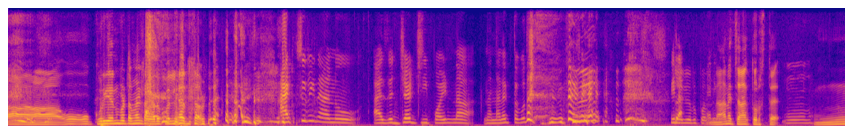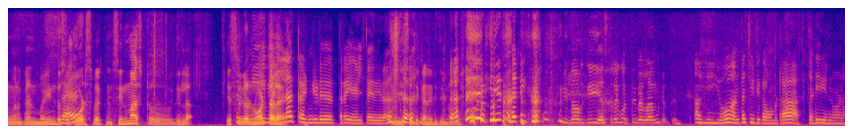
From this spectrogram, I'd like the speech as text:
ಆ, ಓ ಓ, ಕುರಿ ಅನ್ಬಿಟ್ಟ ಮೇಲೆ ಟಗರ ಪಲ್ಯ ಅಂತ ಅವಳು. ಆಕ್ಚುಲಿ ನಾನು ಆಸ್ ಎ ಜಡ್ಜ್ ಈ ಪಾಯಿಂಟ್ನ ನಾನು ನನಗೆ ತಗೋದೆ ಇಲ್ಲ. ಪಲ್ಯ. ನಾನೇ ಚೆನ್ನಾಗಿ ತೋರಿಸ್ದೆ. ಹ್ಮ್. ಅನ್ಕೊಂಡು ಮೈಂಡ್ ಸ್ವಲ್ಪ ಓಡಿಸ್ಬೇಕು. ಸಿನಿಮಾ ಅಷ್ಟು ಇದಿಲ್ಲ. ಹೆಸರುಗಳು ನೋಡ್ತಾಳೆ. ಎಲ್ಲ ಕಂಡಿಡಿದ ಹತ್ರ ಹೇಳ್ತಾ ಇದ್ದೀರಾ? ಈ ಸತಿ ಕಂಡಿಡಿದೀನಿ ನೋಡಿ. ಈ ಸರಿ. ಇದವ್ರಿಗೆ ಹೆಸ್ರೇ ಗೊತ್ತಿರಲ್ಲ ಅನ್ಕೋತೀನಿ ಅಯ್ಯೋ ಅಂತ ಚೀಟಿ ತಗೊಂಡ್ಬಿಟ್ರಾ? ತಡೀರಿ ನೋಡೋಣ.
